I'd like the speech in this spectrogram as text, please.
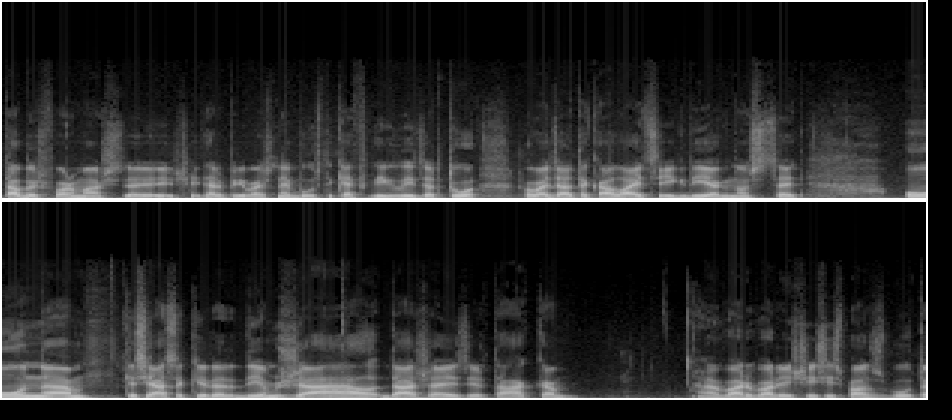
tablešu formā šī, šī terapija vairs nebūs tik efektīva. Līdz ar to šo vajadzētu laicīgi diagnosticēt. Un, kas jāsaka, ir, diemžēl, dažreiz ir tā, ka Var, var arī šīs izpausmes būt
